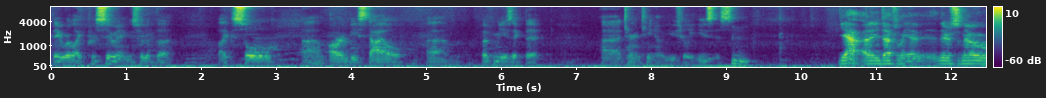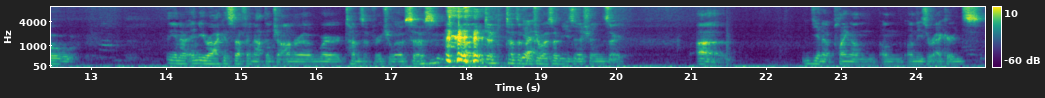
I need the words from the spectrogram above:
they were like pursuing sort of the like soul um, R and B style um, of music that uh, Tarantino usually uses. Hmm. yeah, I mean definitely, uh, there's no. You know, indie rock is definitely not the genre where tons of virtuosos, uh, t- tons of Yeah. virtuoso musicians are, uh, you know, playing on, on, on these records.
